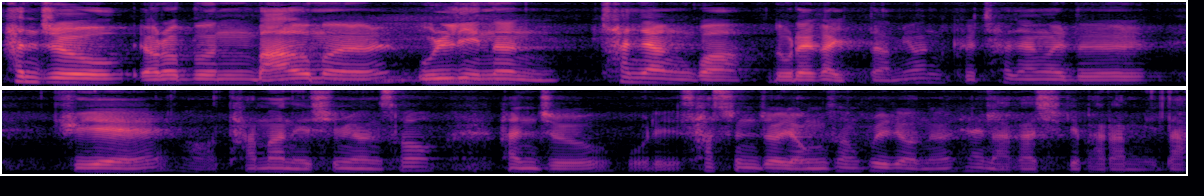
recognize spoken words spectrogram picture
한 주 여러분 마음을 울리는 찬양과 노래가 있다면 그 찬양을 늘 귀에 어, 담아내시면서 한 주 우리 사순절 영성 훈련을 해 나가시기 바랍니다.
